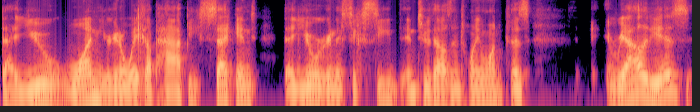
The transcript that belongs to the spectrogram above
that you one, you're going to wake up happy. Second, that you are going to succeed in 2021 because reality is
